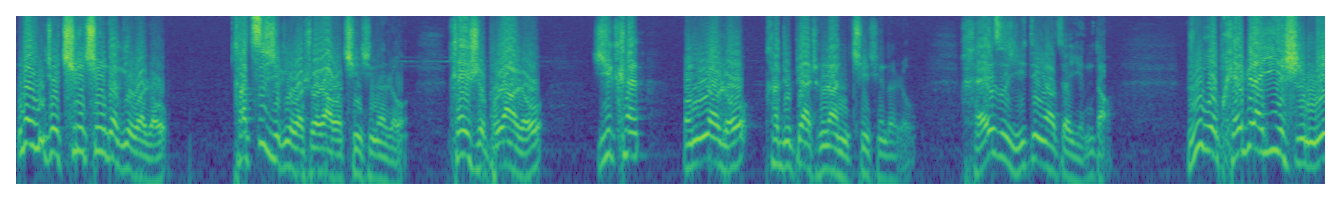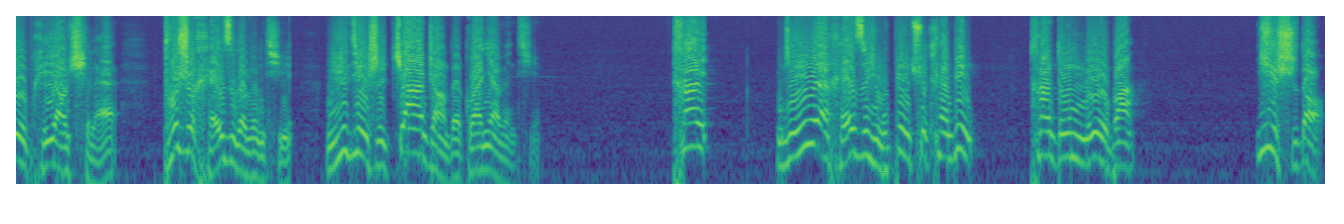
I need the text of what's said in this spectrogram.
那你就轻轻的给我揉，他自己给我说让我轻轻的揉，开始不让揉，一看我们要揉，他就变成让你轻轻的揉。孩子一定要在引导，如果排便意识没有培养起来，不是孩子的问题，一定是家长的观念问题。他宁愿孩子有病去看病，他都没有把意识到。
